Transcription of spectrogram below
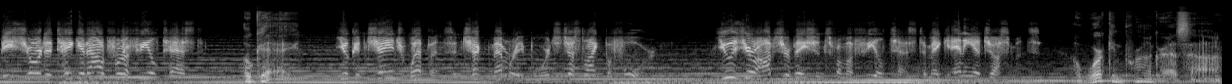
Be sure to take it out for a field test. Okay. You can change weapons and check memory boards just like before. Use your observations from a field test to make any adjustments. A work in progress, huh?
